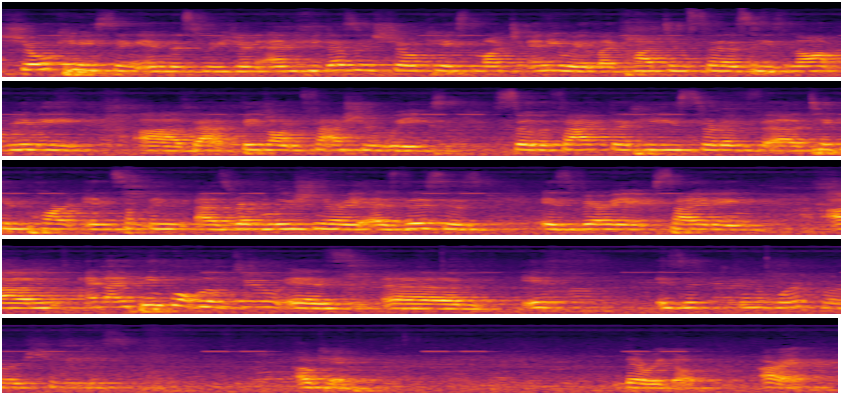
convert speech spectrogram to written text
showcasing in this region, and he doesn't showcase much anyway. Like Hatem says, he's not really uh, that big on fashion weeks. So the fact that he's sort of uh, taken part in something as revolutionary as this is, is very exciting. Um, and I think what we'll do is, um, if, is it going to work or should we just, okay. There we go. All right.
